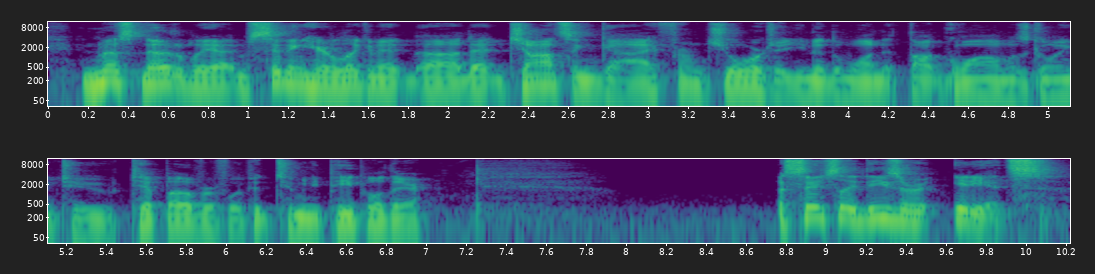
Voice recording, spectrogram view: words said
most notably, I'm sitting here looking at uh, that Johnson guy from Georgia, you know, the one that thought Guam was going to tip over if we put too many people there essentially these are idiots.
